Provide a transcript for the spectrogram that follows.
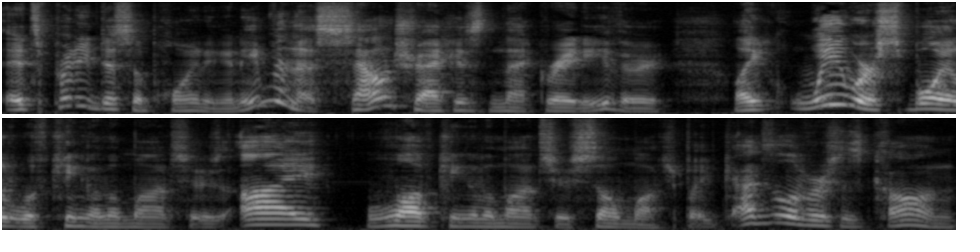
it's pretty disappointing. And even the soundtrack isn't that great either. Like we were spoiled with King of the Monsters. I love King of the Monsters so much, but Godzilla vs Kong,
